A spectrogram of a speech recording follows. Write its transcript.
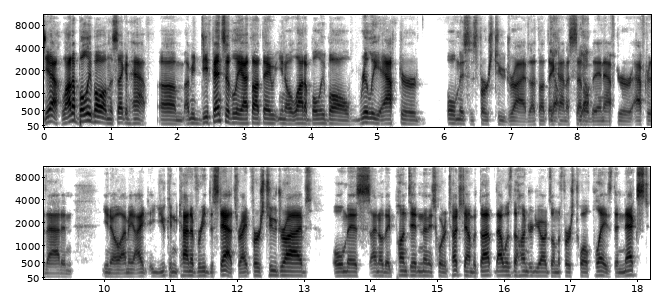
Yeah, a lot of bully ball in the second half. Um, I mean, defensively, I thought they, you know, a lot of bully ball really after Ole Miss's first two drives. I thought they yeah, kind of settled yeah. in after after that, and you know, I mean, I you can kind of read the stats, right? First two drives, Ole Miss. I know they punted and then they scored a touchdown, but that that was the hundred yards on the first twelve plays. The next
